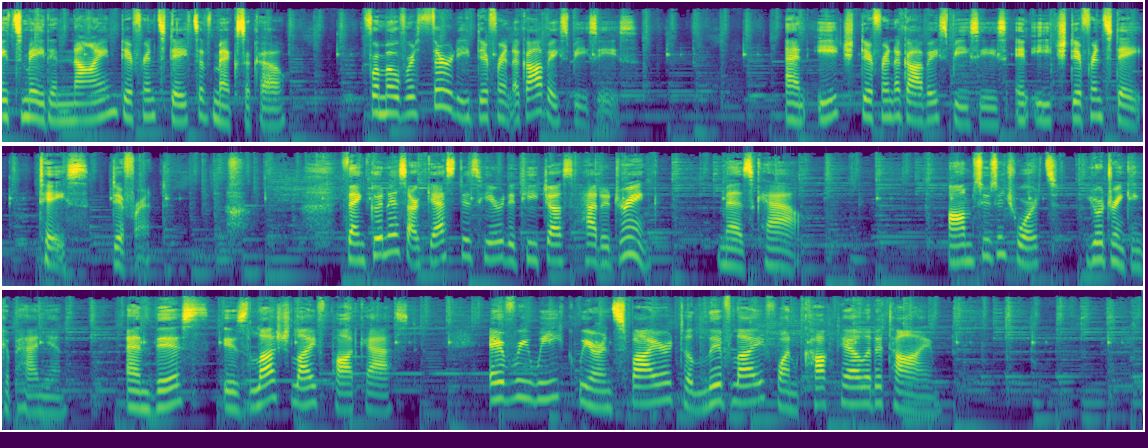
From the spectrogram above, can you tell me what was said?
It's made in nine different states of Mexico from over 30 different agave species. And each different agave species in each different state tastes different. Thank goodness our guest is here to teach us how to drink Mezcal. I'm Susan Schwartz, your drinking companion, and this is Lush Life Podcast. Every week, we are inspired to live life one cocktail at a time.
